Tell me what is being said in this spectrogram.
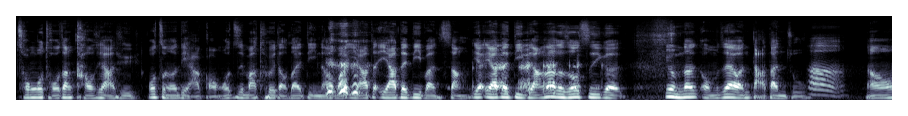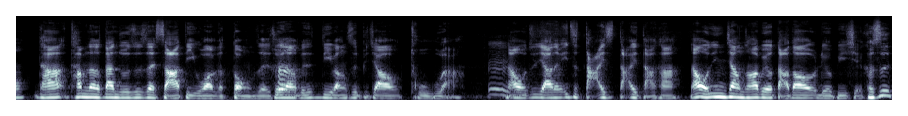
从我头上敲下去，我整个俩拱，我直接把他推倒在地，然后把他压在压在地板上，压压在地上。那个时候是一个，因为我们那我们在玩打弹珠，嗯、然后他他们那个弹珠是在沙地挖个洞之类，所以那个地方是比较凸啦。嗯然后我就压那一直打，一直打，一直打他。然后我印象中他被我打到流鼻血。可是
